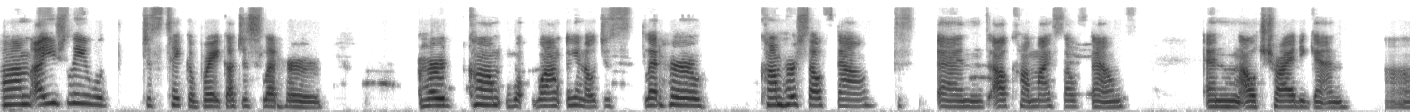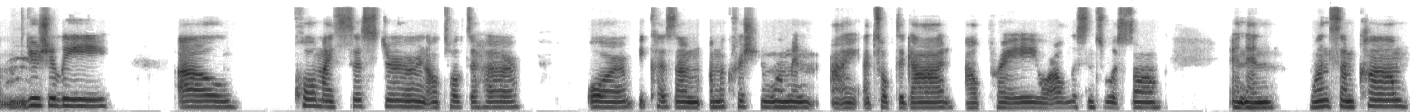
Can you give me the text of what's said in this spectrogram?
Um, I usually will just take a break. I'll just let her her calm while you know, just let her calm herself down and I'll calm myself down and I'll try it again. Um, usually I'll call my sister and I'll talk to her or because I'm I'm a Christian woman, I, I talk to God, I'll pray or I'll listen to a song. And then once I'm calm,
